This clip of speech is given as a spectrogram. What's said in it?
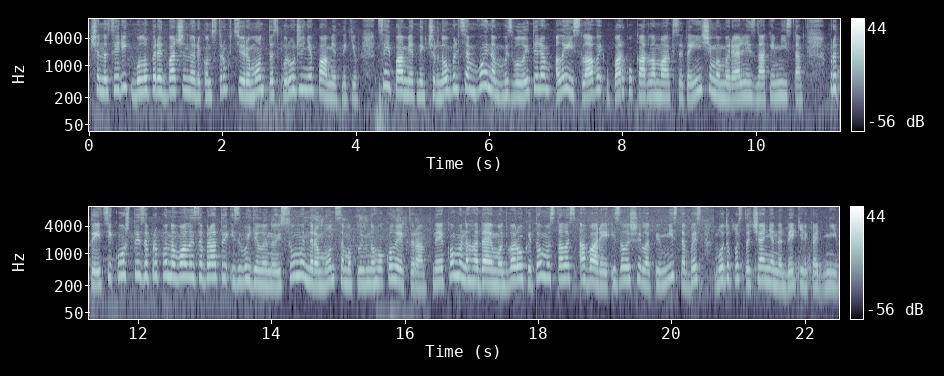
що на цей рік було передбачено реконструкцію, ремонт та спорудження пам'ятників. Цей пам'ятник чорнобильцям, воїнам-визволителям, алеї слави у парку Карла Маркса та інші меморіальні знаки міста. Проте ці кошти запропонували забрати із виділеної суми на ремонт самопливного колектора, на якому, нагадаємо, два роки тому сталася аварія і залишила півміста без водопостачання на декілька днів.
